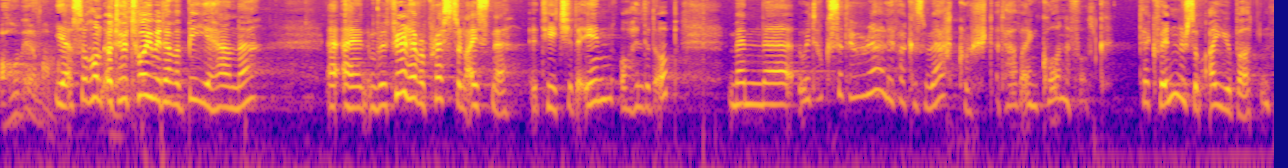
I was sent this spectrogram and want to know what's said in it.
Og hon er en mamma. Ja, så hon, og tog vi det var bie henne, En vi fyrir hefur presteren eisne teach det inn og hilde det opp, men uh, vi tok seg det var reallig faktisk vekkert at hava en kone folk Det er kvinner som eier bøten.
